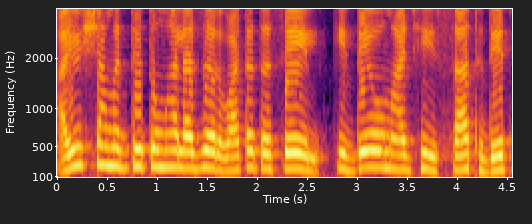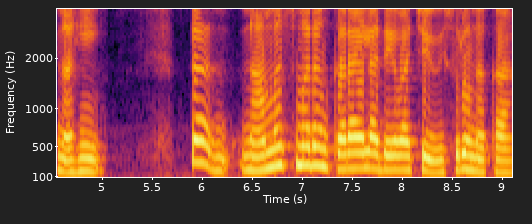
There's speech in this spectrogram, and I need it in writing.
आयुष्यामध्ये तुम्हाला जर वाटत असेल की देव माझी साथ देत नाही तर नामस्मरण करायला देवाचे विसरू नका.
